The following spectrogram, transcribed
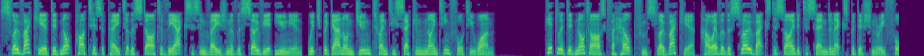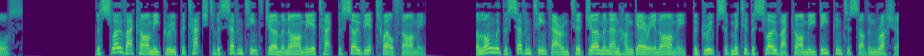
Slovakia did not participate at the start of the Axis invasion of the Soviet Union, which began on June 22, 1941. Hitler did not ask for help from Slovakia, however the Slovaks decided to send an expeditionary force. The Slovak Army Group attached to the 17th German Army attacked the Soviet 12th Army. Along with the 17th Armata German and Hungarian Army, the group submitted the Slovak army deep into southern Russia.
